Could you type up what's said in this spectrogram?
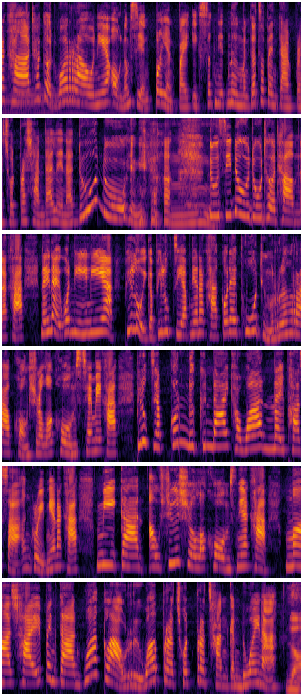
นะคะ ถ้าเกิดว่าเราเนี่ยออกน้ำเสียงเปลี่ยนไปอีกสักนิดนึง มันก็จะเป็นการประชดประชันได้เลยนะ ดูดูอย่างเงี้ยดูซิดูดูเธอทำนะคะไหนๆวันนี้เนี่ยพี่หลุยกับพี่ลูกเจี๊ยบเนี่ยนะคะ ก็ได้พูดถึงเรื่องราวของ Sherlock Holmes ใช่ไหมคะพี่ลูกเจี๊ยบก็นึกขึ้นได้ค่ะว่าในภาษาอังกฤษเนี่ยนะคะ มีการเอาชื่อ Sherlock Holmes เนี่ยค่ะ มาใช้เป็นการว่ากล่าวหรือว่าประชดประชันกันด้วยนะเหรอ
